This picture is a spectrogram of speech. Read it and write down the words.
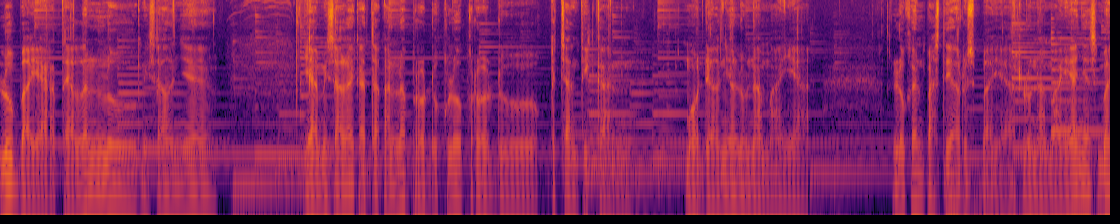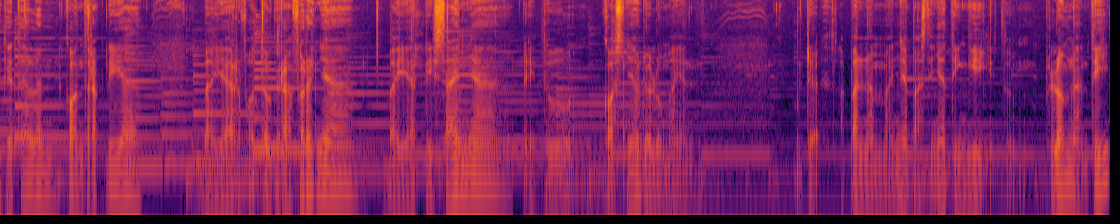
lo bayar talent lo misalnya. Ya misalnya katakanlah produk lo produk kecantikan modelnya Luna Maya lu kan pasti harus bayar Luna Mayanya sebagai talent, kontrak dia, bayar fotografernya, bayar desainnya, itu costnya udah lumayan, udah apa namanya pastinya tinggi gitu. Belum nanti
